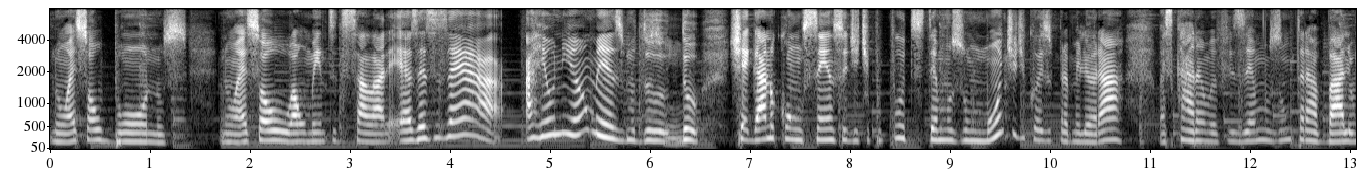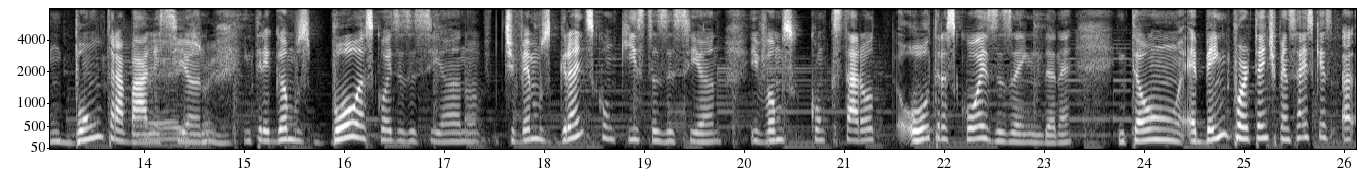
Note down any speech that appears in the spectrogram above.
Não é só o bônus, não é só o aumento de salário. É, às vezes é a, a reunião mesmo do, Sim. do chegar no consenso de tipo, putz, temos um monte de coisa para melhorar, mas caramba, fizemos um trabalho, um bom trabalho É esse ano aí. entregamos boas coisas esse ano, tivemos grandes conquistas esse ano e vamos conquistar ou- outras coisas ainda, né? Então é bem importante pensar isso que ah,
